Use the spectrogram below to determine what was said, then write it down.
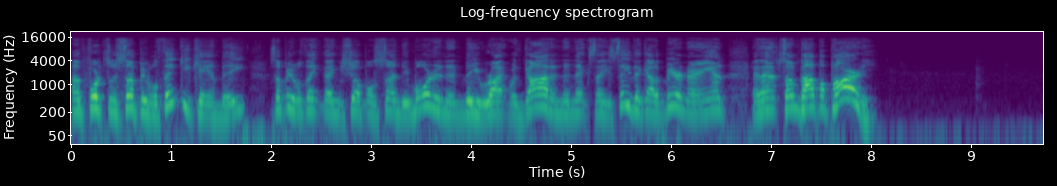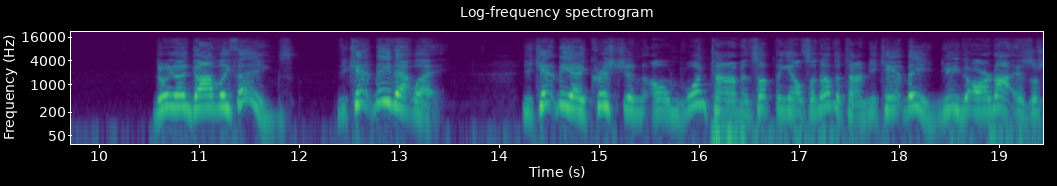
Unfortunately, some people think you can be. Some people think they can show up on Sunday morning and be right with God, and the next thing you see, they got a beer in their hand, and that's some type of party. Doing ungodly things. You can't be that way. You can't be a Christian on one time and something else another time. You can't be. You either are or not. A,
